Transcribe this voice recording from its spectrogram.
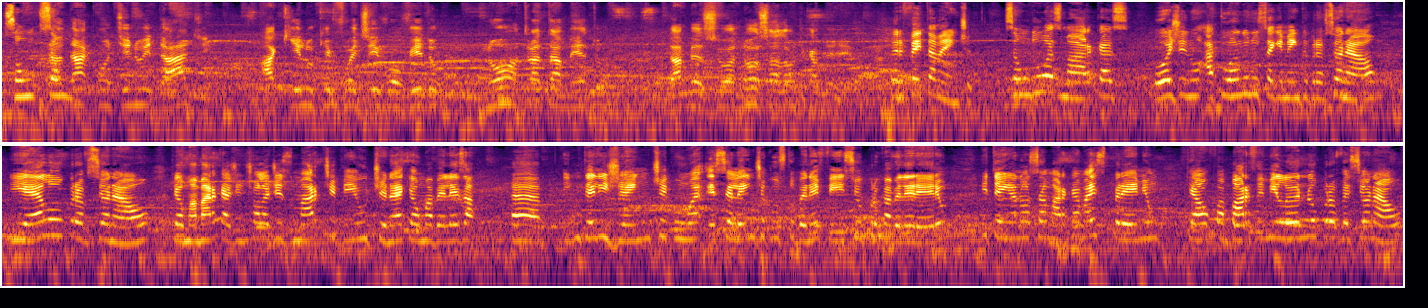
São, para dar continuidade àquilo que foi desenvolvido no tratamento da pessoa no salão de cabeleireiro. Perfeitamente. São duas marcas hoje no, atuando no segmento profissional. Yellow Profissional, que é uma marca, a gente fala de Smart Beauty, né? Que é uma beleza uh, inteligente, com excelente custo-benefício para o cabeleireiro. E tem a nossa marca mais premium, que é a Alfa Parf Milano Profissional,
